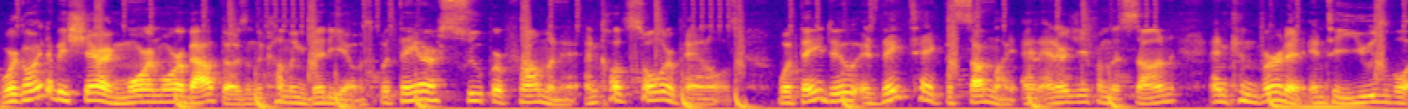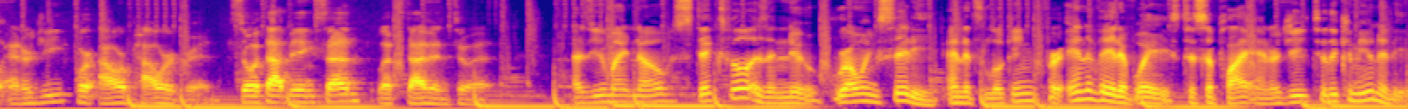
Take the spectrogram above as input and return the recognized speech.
We're going to be sharing more and more about those in the coming videos, but they are super prominent and called solar panels. What they do is they take the sunlight and energy from the sun and convert it into usable energy for our power grid. So with that being said, let's dive into it. As you might know, Styxville is a new, growing city and it's looking for innovative ways to supply energy to the community.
